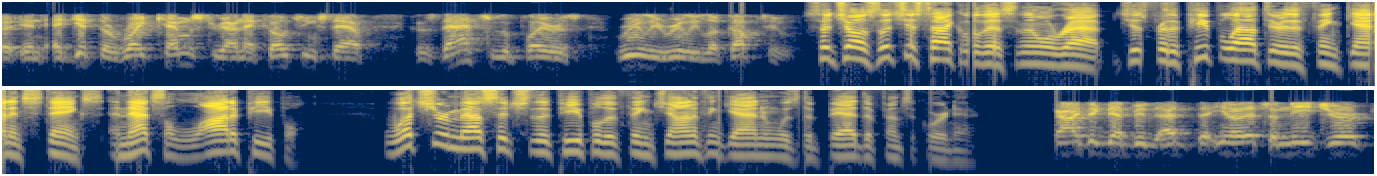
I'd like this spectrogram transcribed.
and, and get the right chemistry on that coaching staff because that's who the players really, really look up to. So, Charles, let's just tackle this and then we'll wrap. Just for the people out there that think Gannon stinks, and that's a lot of people. What's your message to the people that think Jonathan Gannon was a bad defensive coordinator? I think that'd be that, you know that's a knee jerk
